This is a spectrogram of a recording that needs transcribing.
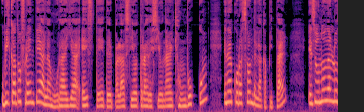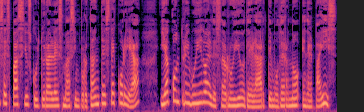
Ubicado frente a la muralla este del Palacio Tradicional Gyeongbokgung, en el corazón de la capital, es uno de los espacios culturales más importantes de Corea y ha contribuido al desarrollo del arte moderno en el país.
